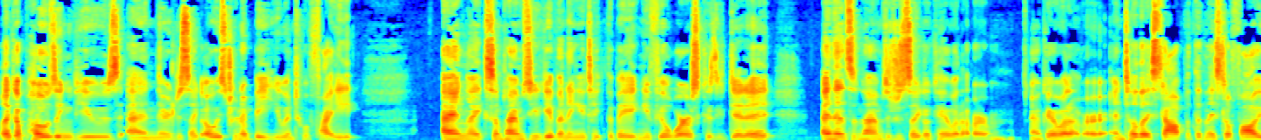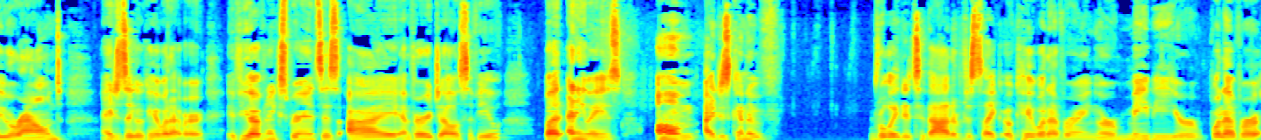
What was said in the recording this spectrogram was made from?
like opposing views and they're just like always trying to bait you into a fight. And like sometimes you give in and you take the bait and you feel worse because you did it. And then sometimes it's just like okay whatever. Okay whatever. Until they stop but then they still follow you around. And just like okay whatever. If you haven't experienced this i am very jealous of you. But anyways um i just kind of related to that of just like okay whatevering or maybe or whatever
